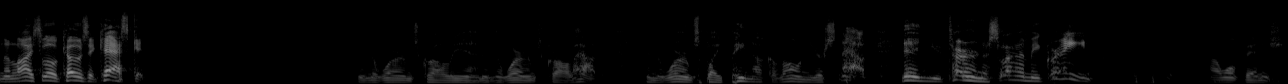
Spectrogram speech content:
In a nice little cozy casket. And the worms crawl in and worms crawl out. and the worms play pinochle on your snout. Then you turn a slimy green. I won't finish.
